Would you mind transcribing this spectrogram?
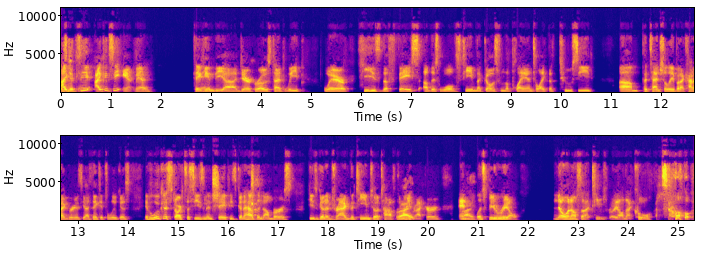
I it's could Luka. see I could see Ant Man taking the uh, Derrick Rose type leap where he's the face of this Wolves team that goes from the play in to like the two seed um, potentially. But I kind of agree with you. I think it's Luka's. If Lucas starts the season in shape, he's going to have the numbers. He's going to drag the team to a top three Right. record. And Right. let's be real. No one else on that team's really all that cool. So,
